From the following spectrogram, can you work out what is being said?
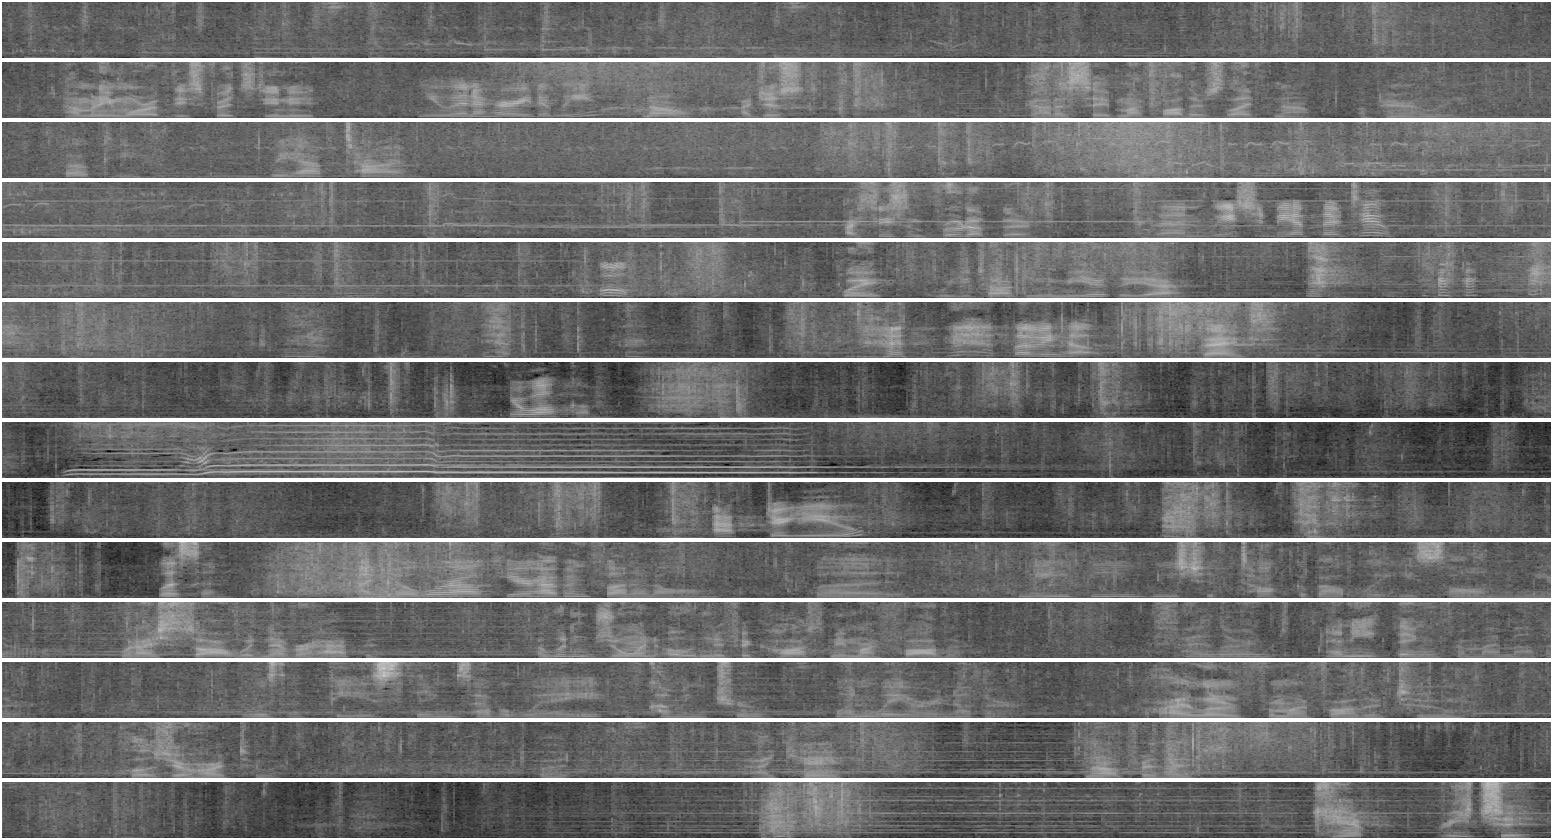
How many more of these fruits do you need? You in a hurry to leave? No, I just... Gotta save my father's life now, apparently. Loki, we have time. I see some fruit up there. Then we should be up there too. Ooh, Wait, were you talking to me or the yak? let me help. Thanks. You're welcome. After you. Listen, I know we're out here having fun and all, but maybe we should talk about what you saw in the mural. What I saw would never happen. I wouldn't join Odin if it cost me my father. If I learned anything from my mother, it was that these things have a way of coming true, one way or another. I learned from my father too. Close your heart to it. But I can't. Not for this. Can't reach it.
